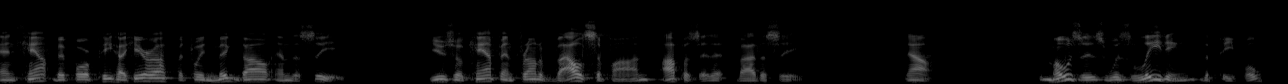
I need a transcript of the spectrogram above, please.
and camp before Pihahiroth between Migdol and the sea. You shall camp in front of Baal-zephon, opposite it by the sea. Now, Moses was leading the people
